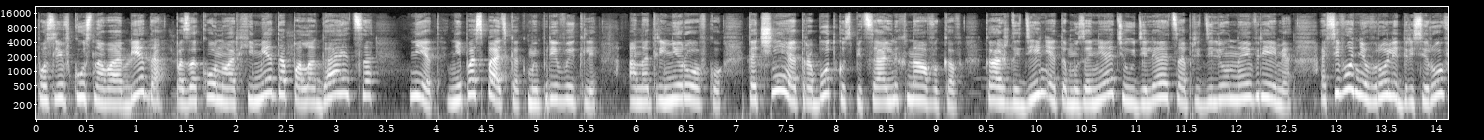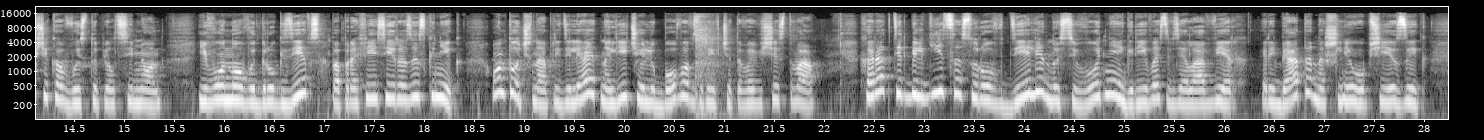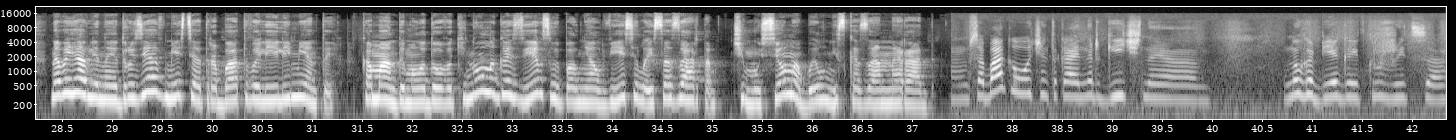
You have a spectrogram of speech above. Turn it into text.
После вкусного обеда по закону Архимеда полагается нет, не поспать, как мы привыкли, а на тренировку, точнее отработку специальных навыков. Каждый день этому занятию уделяется определенное время, а сегодня в роли дрессировщика выступил Семен. Его новый друг Зевс по профессии разыскник. Он точно определяет наличие любого взрывчатого вещества. Характер бельгийца суров в деле, но сегодня игривость взяла вверх. Ребята нашли общий язык. Новоявленные друзья вместе отрабатывали элементы. Команды молодого кинолога Зевс выполнял весело и с азартом, чему Сема был несказанно рад. Собака очень такая энергичная, много бегает, кружится.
